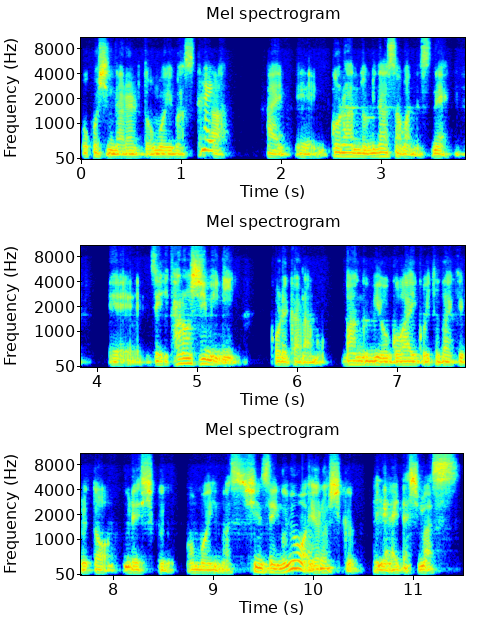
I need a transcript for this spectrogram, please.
お越しになられると思いますから、はい。えーご覧の皆様ですね、えーぜひ楽しみに、これからも番組をご愛顧いただけると嬉しく思います。新選組もよろしくお願いいたします。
